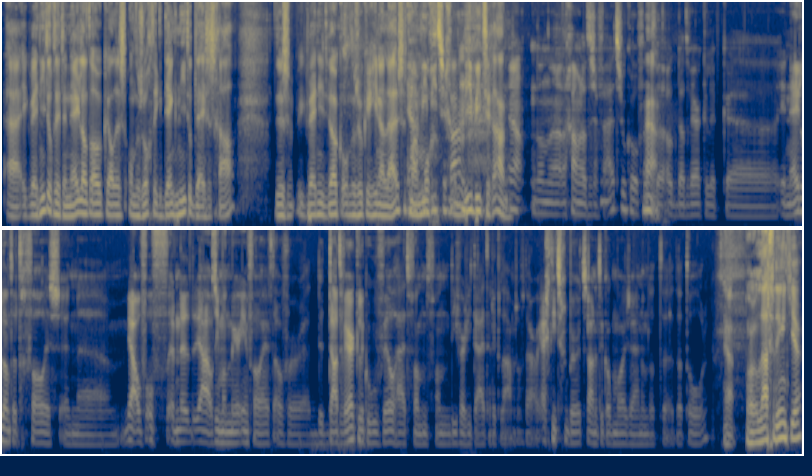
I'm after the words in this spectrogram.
Eh, ik weet niet of dit in Nederland ook al is onderzocht. Ik denk niet op deze schaal. Dus ik weet niet welke onderzoeker hier naar luistert. Ja, maar wie mocht, biedt zich aan? Wie biedt zich aan? Ja, dan, eh, dan gaan we dat eens even uitzoeken of Ja. dat eh, ook daadwerkelijk eh, in Nederland het geval is. En eh, ja, of, of en, eh, ja, als iemand meer info heeft over eh, de daadwerkelijke hoeveelheid van, van diversiteit en reclames, of daar echt iets gebeurt, zou natuurlijk ook mooi zijn om dat, eh, dat te horen. Ja. Oh, Laatste dingetje.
